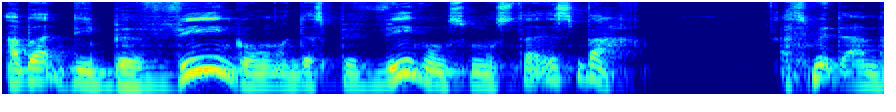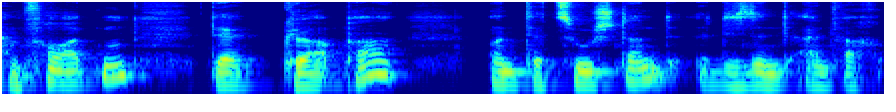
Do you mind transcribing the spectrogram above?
Aber die Bewegung und das Bewegungsmuster ist wach. Also mit anderen Worten, der Körper und der Zustand, die sind einfach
